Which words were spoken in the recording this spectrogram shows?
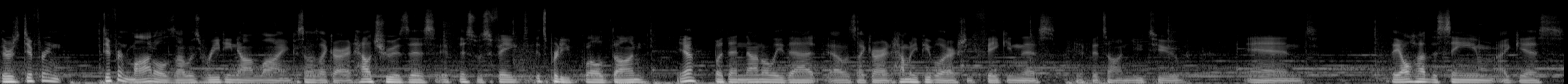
There's different different models I was reading online because I was like, all right, how true is this? If this was faked, it's pretty well done. Yeah, But then not only that, I was like, all right, how many people are actually faking this if it's on YouTube? And they all have the same, I guess,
